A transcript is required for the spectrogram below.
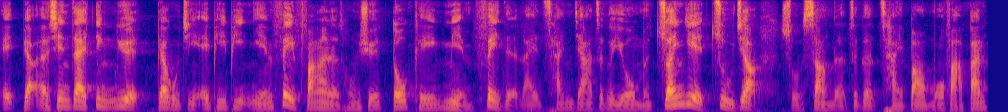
A 标呃，现在订阅标股金 APP 年费方案的同学，都可以免费的来参加这个由我们专业助教所上的这个财报魔法班，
